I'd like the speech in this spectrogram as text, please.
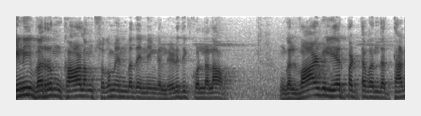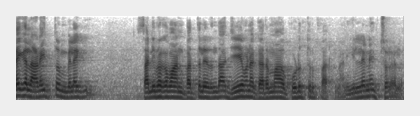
இனி வரும் காலம் சுகம் என்பதை நீங்கள் எழுதி கொள்ளலாம். உங்கள் வாழ்வில் ஏற்பட்ட வந்த தடைகள் அனைத்தும் விலகி சனி பகவான் பத்தில் இருந்தால் ஜீவன கர்மாவை கொடுத்துருப்பார். நான் இல்லைன்னே சொல்லலை.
